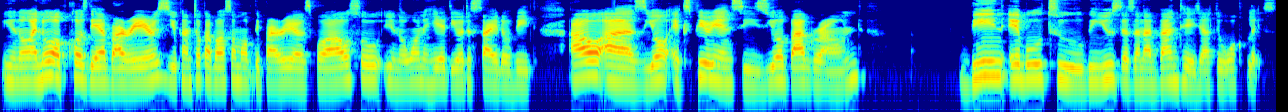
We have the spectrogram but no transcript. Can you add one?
You know i know of course there are barriers. You can talk about some of the barriers but i also you know want to hear the other side of it. How has your experiences your background being able to be used as an advantage at the workplace?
